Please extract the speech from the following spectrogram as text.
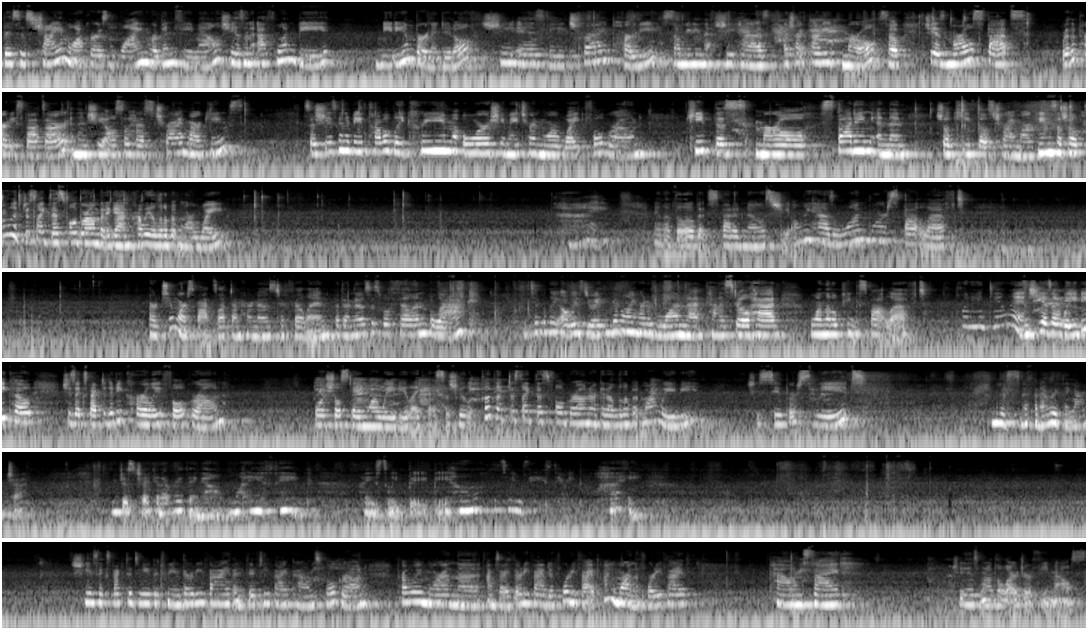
This is Cheyenne Walker's Wine Ribbon Female. She is an F1B medium Bernedoodle. She is a tri-parti, so meaning that she has a tri-parti merle. So she has merle spots where the parti spots are, and then she also has tri markings. So she's gonna be probably cream or she may turn more white full grown. Keep this merle spotting and then she'll keep those tri markings. So she'll probably look just like this full grown, but again, probably a little bit more white. Hi. I love the little bit spotted nose. She only has one more spot left. Or two more spots left on her nose to fill in, but their noses will fill in black. We typically always do. I think I've only heard of one that kind of still had one little pink spot left. What are you doing? She has a wavy coat. She's expected to be curly, full grown, or she'll stay more wavy like this. So she could look just like this full grown or get a little bit more wavy. She's super sweet. I'm just sniffing everything, aren't you? You're just checking everything out. What do you think? Hi, sweet baby, huh? Let's see your face. There we go. Hi. She's expected to be between 35 and 55 pounds full grown, probably more on the, I'm sorry, 35 to 45, probably more on the 45 pound side. She is one of the larger females.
